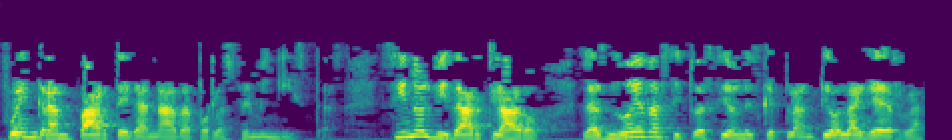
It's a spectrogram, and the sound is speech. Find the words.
fue en gran parte ganada por las feministas, sin olvidar, claro, las nuevas situaciones que planteó la guerra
